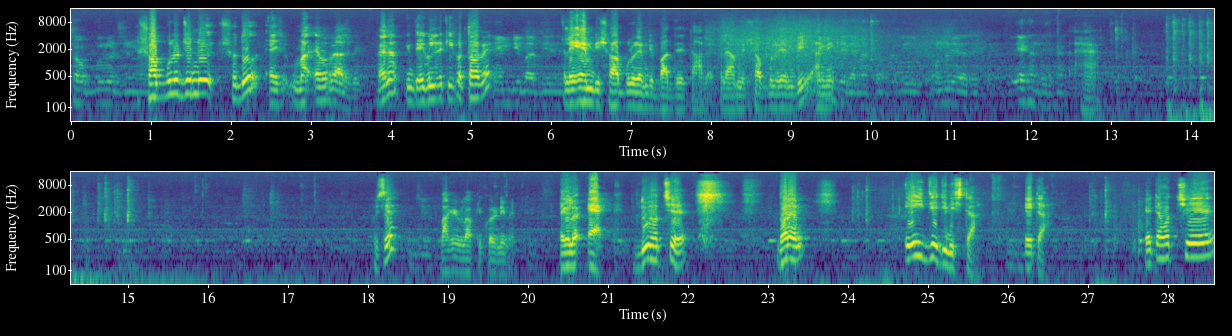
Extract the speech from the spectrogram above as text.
সবগুলোর জন্য। সবগুলোর জন্য শুধু এভাবে আসবে তাই না? কিন্তু এগুলির কি করতে হবে? তাহলে এমডি সবগুলোর এমডি বাদ দিয়ে দিতে হবে। তাহলে আমি সবগুলোর এমডি আমি হ্যাঁ। হ্যাঁ। হয়েছে জি। বাকিগুলো আপনি করে নেবেন। এগুলো এক। দুই হচ্ছে ধরেন এই যে জিনিসটা এটা। এটা হচ্ছে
